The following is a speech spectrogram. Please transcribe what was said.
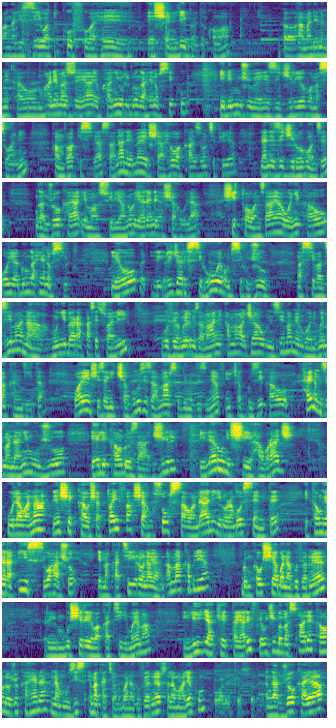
waangalizi watukufu wa he e libre de comor uh, hamadene mnekao muhane mazoea yokanyuridunga heno siku ili mjue ezijirio ho masiwani hamba kisiasa nane he hewa kazi onti pia nane zijirio bonze ngarjo kaya ya mawasiliano yarende hashahula shitwa wanzaya wenyikao oyadunga heno siku leo li- rijarisihuwe wamsihujuu msihu juu ngasibazima na munyi baraka setswali guverneur mzamani ama wajau mzima miongoni mwe makandida waye nchi zenye chaguzi za mars 2019 ni chaguzi kao haina mzima ndanyi ngujuo eli kaundo za jiri iliarunishi hauraji ulawana neshe kao sha taifa sha huso usawa ndani inorambo sente ikaunge rais wa hasho emakati ilo nayo yanu ama kablia domkaushia bwana guverner rimbushire wakati mwema ili yake tayarifu ya ujiba masale kaondo jo kahenda na muzisa emakati yanu bwana governor salamu alaikum. Waalaikum salam. ngarjo kaya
